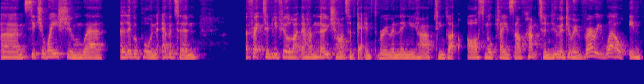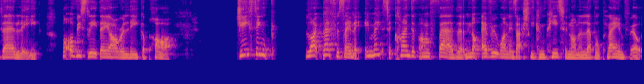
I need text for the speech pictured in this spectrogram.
um, situation where a Liverpool and Everton effectively feel like they have no chance of getting through. And then you have teams like Arsenal playing Southampton who are doing very well in their league, but obviously they are a league apart. Do you think, like Beth was saying, it, it makes it kind of unfair that not everyone is actually competing on a level playing field?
